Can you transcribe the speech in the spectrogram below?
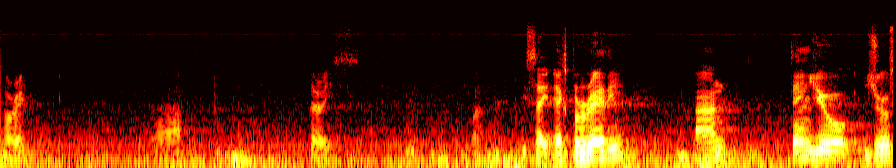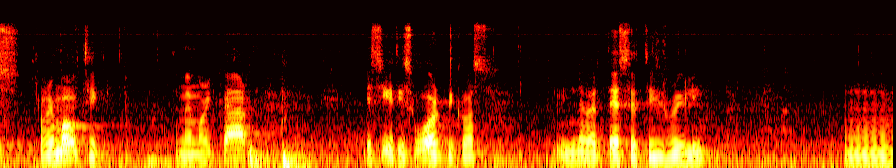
Sorry. There is. You say export ready, and then you just remove it, the memory card. Let's see if this works because we never tested this really. Uh,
